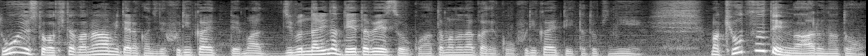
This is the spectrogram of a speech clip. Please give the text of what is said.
どういう人が来たかな？みたいな感じで振り返って、まあ、自分なりのデータベースをこう頭の中でこう振り返っていった時に、まあ、共通点があるなと。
